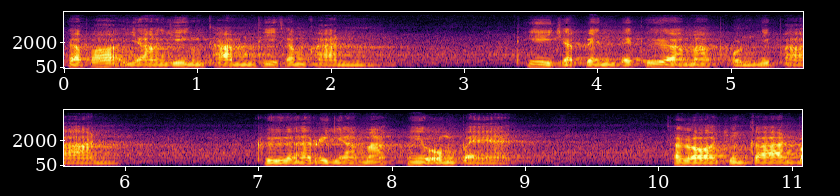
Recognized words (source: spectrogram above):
เฉพาะอย่างยิ่งธรรมที่สำคัญ ที่จะเป็นไปเพื่อมรรคผลนิพพาน คืออริยมรรคในองค์แปดตลอดจนการบ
